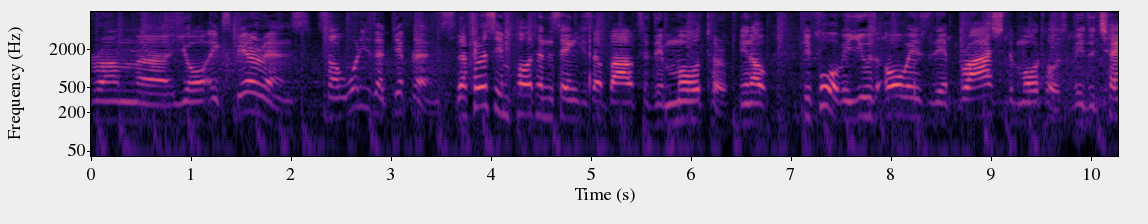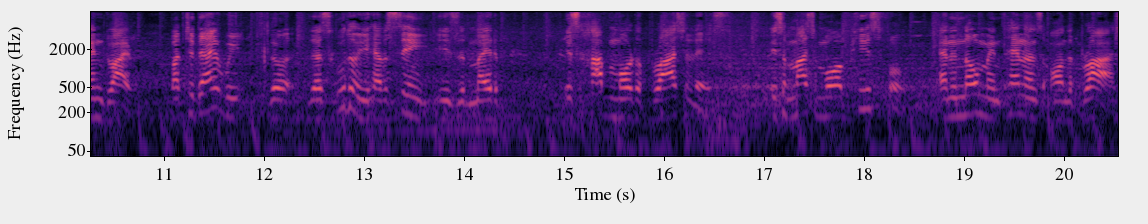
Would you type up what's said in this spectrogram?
from uh, your experience. So what is the difference? The first important thing is about the motor. You know, before we use always the brushed motors with the chain drive. But today we the, the scooter you have seen is made is hub motor brushless. It's much more peaceful and no maintenance on the brush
